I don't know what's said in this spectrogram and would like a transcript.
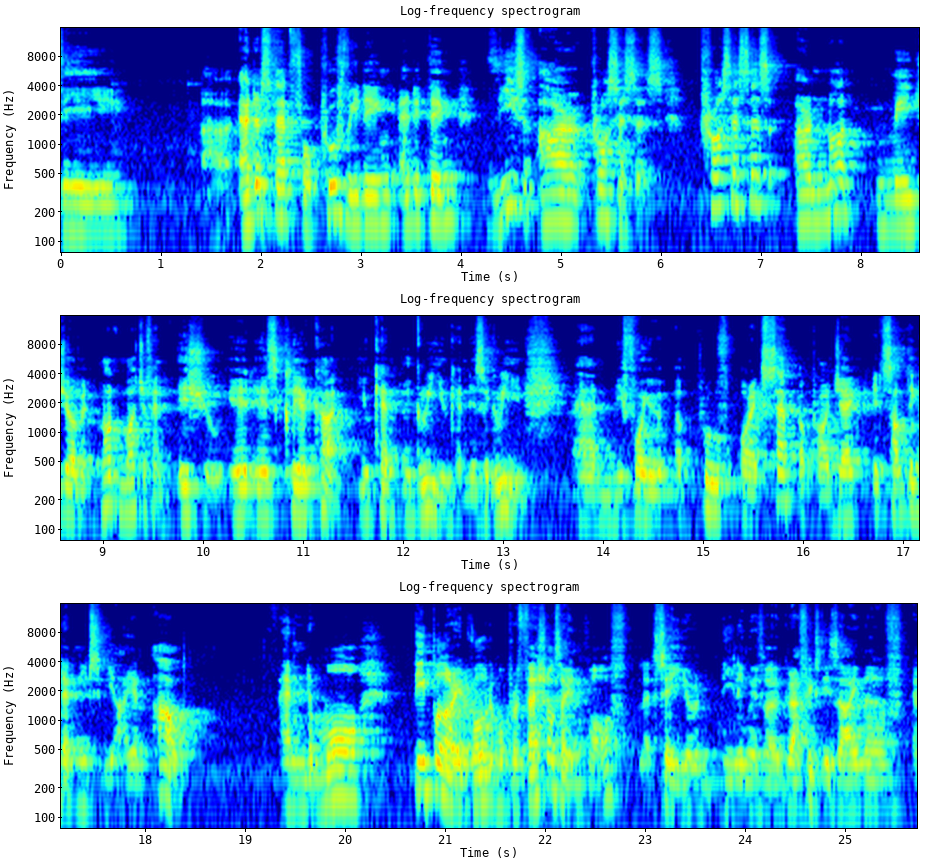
the uh, added step for proofreading, editing, these are processes. Processes are not major, not much of an issue. It is clear cut. You can agree, you can disagree. And before you approve or accept a project, it's something that needs to be ironed out. And the more people are involved, the more professionals are involved. Let's say you're dealing with a graphics designer, uh,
